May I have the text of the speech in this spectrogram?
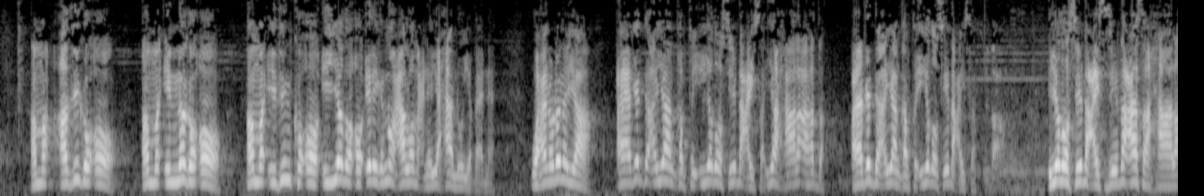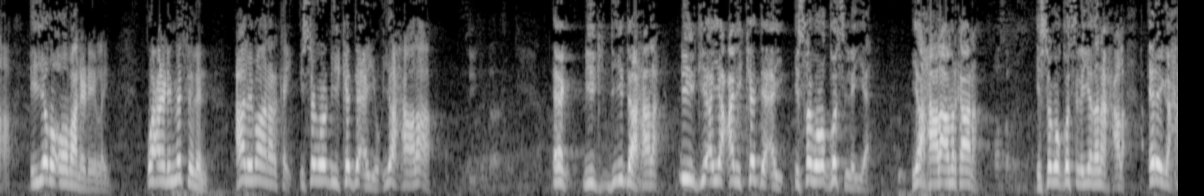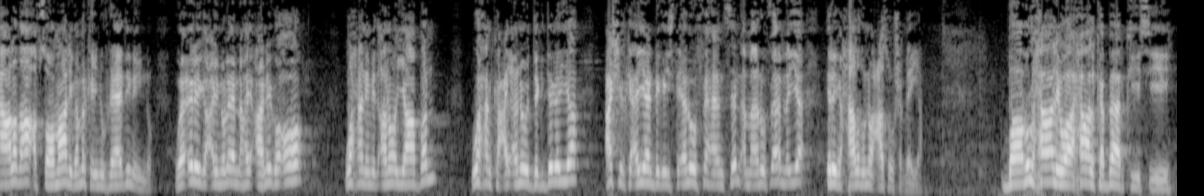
ama adiga oo ama inaga oo ama idinka oo iyada oo ereyga noocaa loo macneeyo xaal loo yaqaanaa waxaan odhanayaa caagadda ayaan qabtay iyadoo sii dhacaysa. Yaa xaalo ah hadda. Caagadda ayaan qabtay iyadoo sii dhacaysa. Iyadoo sii dhacaysa sii dhacaasaa xaalo ah. Iyada oo baan idhiilayn waxaan idhi maalan cali baan arkay isagoo dhiig ka da'ayo. Yaa xaalo ah eeg dhiig diiddaa xaala. Dhiiggii ayaa cali ka da'ay isagoo qoslaya. Yaa xaala ah markaana. Isagoo qoslayadana xaala. Ereyga xaalada ah af soomaaliga markaynu raadinayno waa ereyga aynu leenahay aniga oo waxaan imid anoo yaaban waxaan kacay anoo degdegaya cashirka ayaan dhegaystay anoo fahamsan ama anoo fahmaya ereyga xaaladu noocaasuu shaqeeya. Baabulxaali waa xaalka baabkiisii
